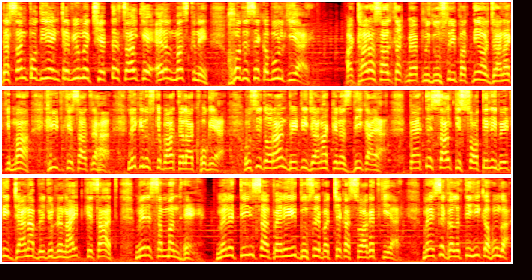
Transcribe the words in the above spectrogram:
द सन को दिए इंटरव्यू में छिहत्तर साल के एरल मस्क ने खुद इसे कबूल किया है। 18 साल तक मैं अपनी दूसरी पत्नी और जाना की माँ हीट के साथ रहा, लेकिन उसके बाद तलाक हो गया। उसी दौरान बेटी जाना के नज़दीक आया। 35 साल की सौतेली बेटी जाना बेजुडनाइट के साथ मेरे संबंध हैं। मैंने तीन साल पहले ही दूसरे बच्चे का स्वागत किया है। मैं इसे गलती ही कहूँगा,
